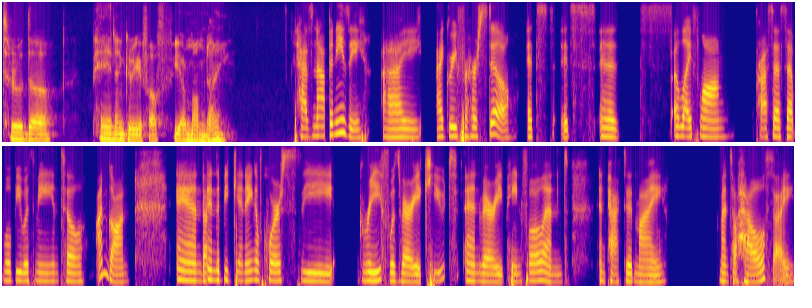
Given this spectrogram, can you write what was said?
through the pain and grief of your mom dying? It has not been easy. I I grieve for her still. It's it's a, it's a lifelong process that will be with me until I'm gone. And in the beginning, of course, the grief was very acute and very painful and impacted my mental health. I,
